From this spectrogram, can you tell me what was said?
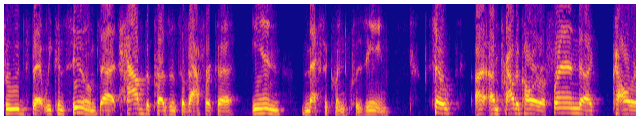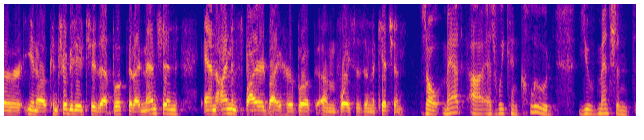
foods that we consume that have the presence of Africa in Mexican cuisine. So I, am proud to call her a friend. I her, you know, a contributor to that book that I mentioned, and I'm inspired by her book, um, Voices in the Kitchen. So, Matt, uh, as we conclude, you've mentioned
